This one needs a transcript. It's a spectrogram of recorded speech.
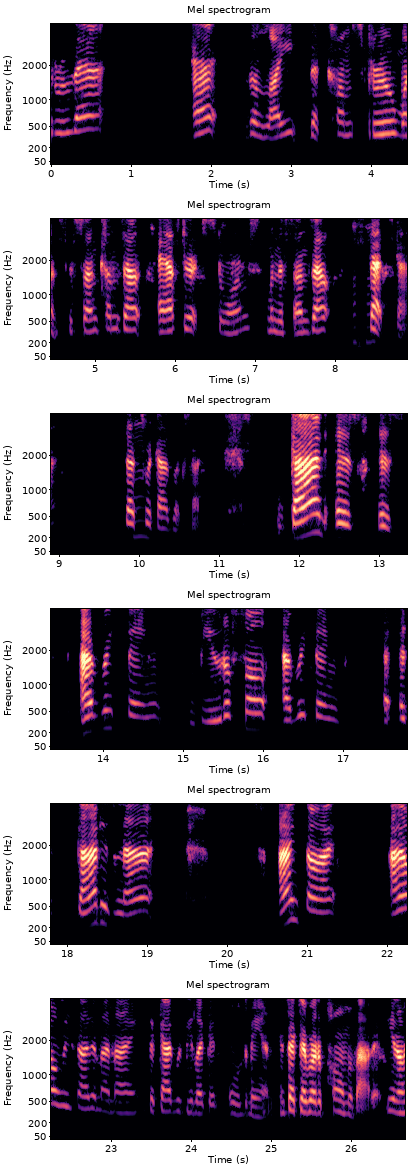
through that at the light that comes through once the sun comes out after it storms, when the sun's out, Mhm. that's God. That's Mm. what God looks like. God is is everything beautiful, everything. uh, It's God is not. I thought I always thought in my mind that God would be like an old man. In fact, I wrote a poem about it. You know,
